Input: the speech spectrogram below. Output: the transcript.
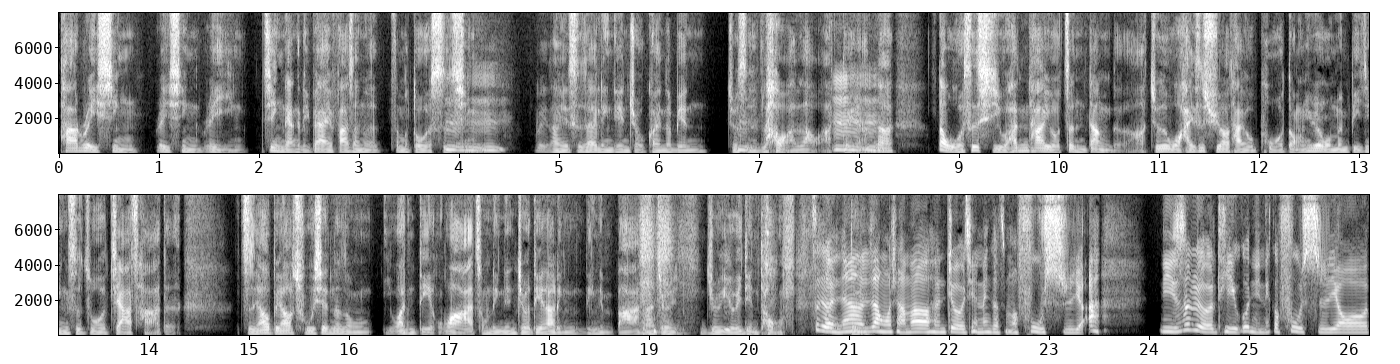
它瑞信瑞信瑞银近两个礼拜发生了这么多的事情，嗯。瑞郎也是在零点九块那边，就是绕啊绕啊，对啊。那那我是喜欢它有震荡的啊，就是我还是需要它有波动，因为我们毕竟是做价差的，只要不要出现那种一万点哇，从零点九跌到零零点八，那就就有一点痛。这个很像让我想到很久以前那个什么富石油啊，你是不是有提过你那个富石油？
